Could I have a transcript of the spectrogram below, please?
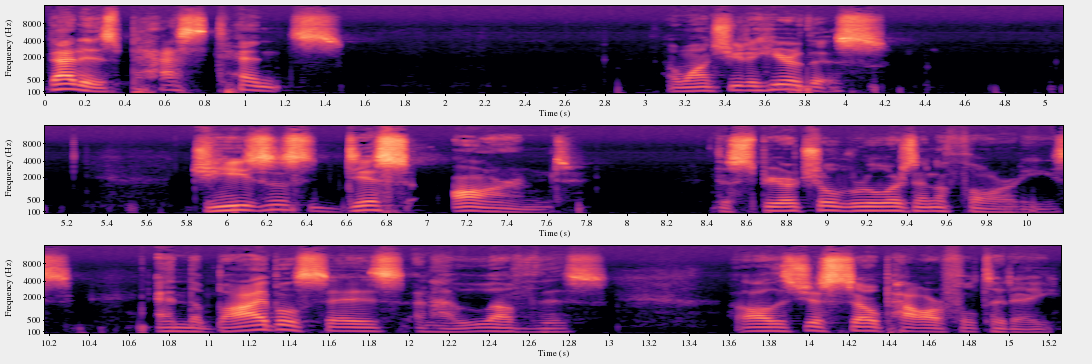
that is past tense. I want you to hear this. Jesus disarmed the spiritual rulers and authorities. And the Bible says, and I love this, oh, it's just so powerful today.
